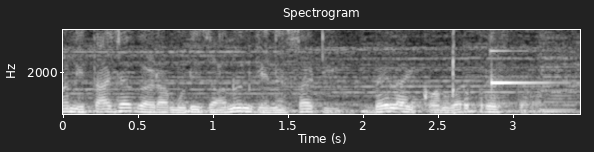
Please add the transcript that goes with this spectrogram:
आणि ताज्या घडामोडी जाणून घेण्यासाठी बेल आयकॉनवर प्रेस करा.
